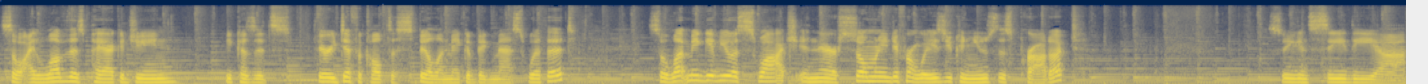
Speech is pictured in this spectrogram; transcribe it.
So I love this packaging because it's very difficult to spill and make a big mess with it. So let me give you a swatch and there are so many different ways you can use this product. So you can see the uh,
